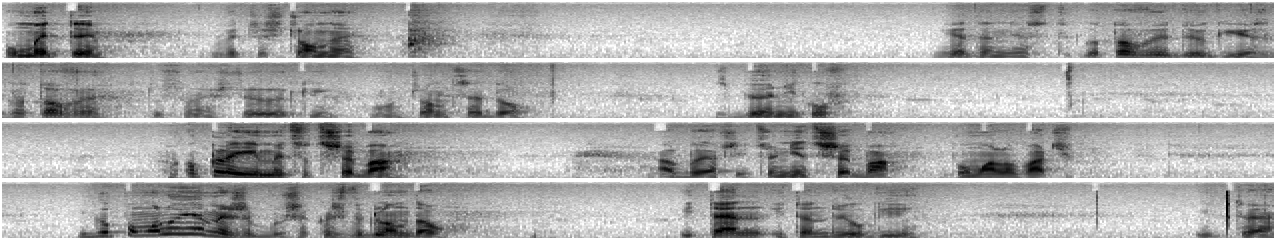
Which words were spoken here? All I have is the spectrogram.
umyty, wyczyszczony. Jeden jest gotowy, drugi jest gotowy. Tu są jeszcze rurki łączące do zbiorników. Okleimy co trzeba, albo raczej co nie trzeba pomalować. I go pomalujemy, żeby już jakoś wyglądał. I ten, i ten drugi, i te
